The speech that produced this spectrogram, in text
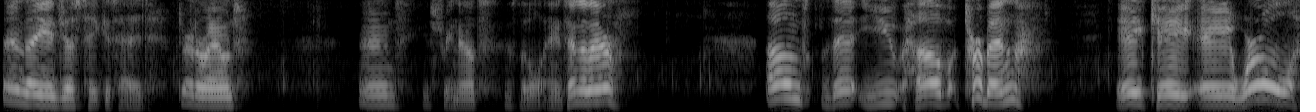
And then you just take his head, turn it around, and you straighten out his little antenna there. And there you have Turben, aka Whirl,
